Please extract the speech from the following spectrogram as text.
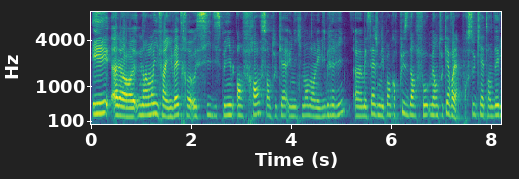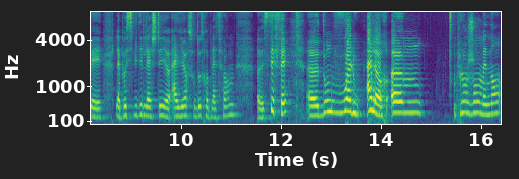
Et alors, normalement, il, enfin, il va être aussi disponible en France, en tout cas uniquement dans les librairies. Euh, mais ça, je n'ai pas encore plus d'infos. Mais en tout cas, voilà, pour ceux qui attendaient les, la possibilité de l'acheter euh, ailleurs sur d'autres plateformes, euh, c'est fait. donc voilà. Alors, plongeons maintenant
